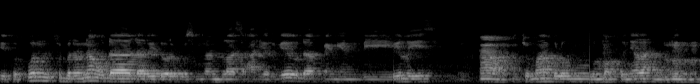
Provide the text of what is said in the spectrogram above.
itu pun sebenarnya udah dari 2019 akhir gue udah pengen dirilis gitu. Ah. cuma belum belum waktunya lah mungkin Hmm.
